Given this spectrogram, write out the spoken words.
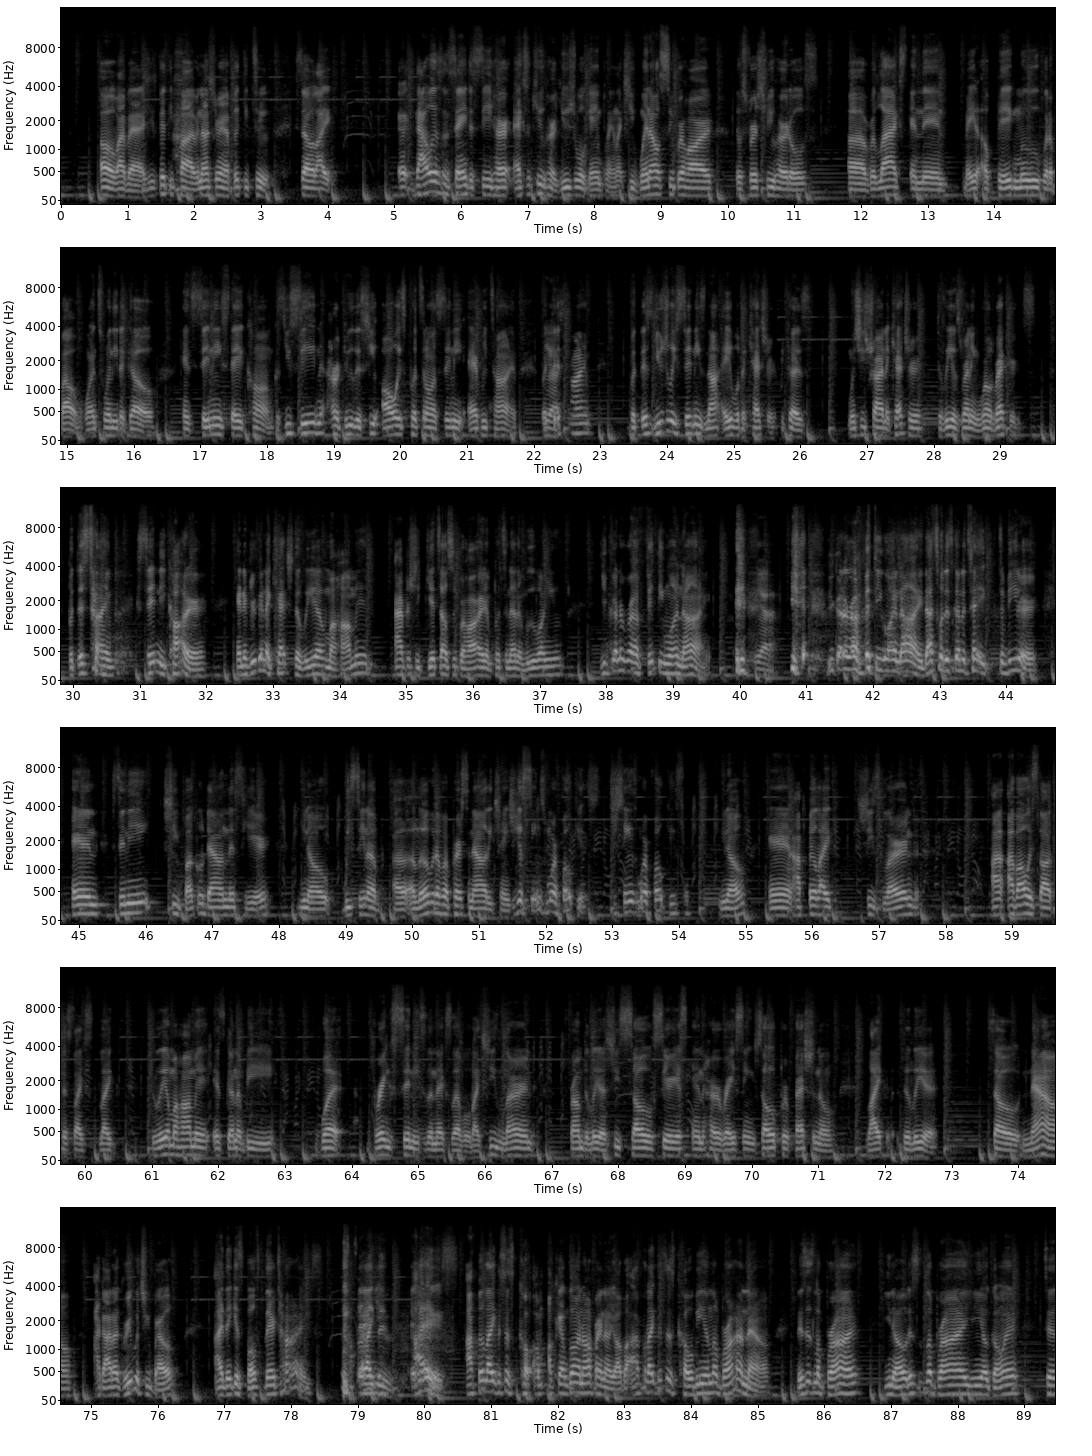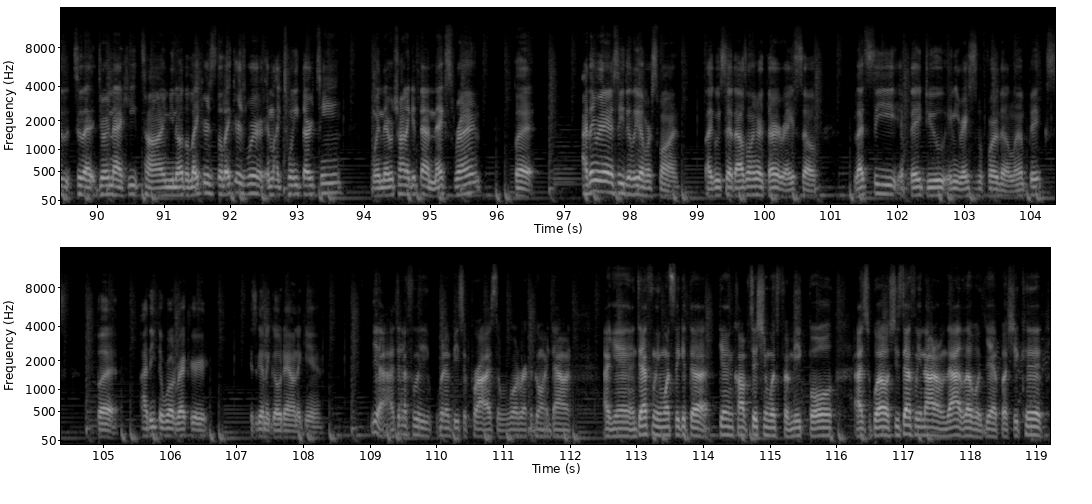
Oh, my bad. She's 55, and now she ran 52. So like that was insane to see her execute her usual game plan. Like she went out super hard those first few hurdles, uh, relaxed, and then made a big move with about 120 to go. And Sydney stayed calm because you've seen her do this. She always puts it on Sydney every time. But yes. this time, but this usually Sydney's not able to catch her because when she's trying to catch her, Dalilah's running world records. But this time, Sydney caught her. And if you're gonna catch Dalilah Muhammad, after she gets out super hard and puts another move on you, you're gonna run 51-9. Yeah. you're gonna run 51 9. That's what it's gonna take to beat her. And Sydney, she buckled down this year. You know, we've seen a, a, a little bit of a personality change. She just seems more focused. She seems more focused, you know, and I feel like she's learned. I, I've always thought this, like, like Leah Muhammad is gonna be what brings Sydney to the next level. Like she learned from Delia. She's so serious in her racing, so professional, like Delia. So now I gotta agree with you, bro. I think it's both their times. Like you. I, is. I feel like this is Co- I'm, okay. I'm going off right now, y'all, but I feel like this is Kobe and LeBron now. This is LeBron. You know, this is LeBron. You know, going to to that during that Heat time. You know, the Lakers. The Lakers were in like 2013 when they were trying to get that next run, but I think we're gonna see Delia respond. Like we said, that was only her third race, so let's see if they do any races before the Olympics. But I think the world record is gonna go down again. Yeah, I definitely wouldn't be surprised the world record going down again. And definitely once they get the get in competition with Femke Bol as well, she's definitely not on that level yet, but she could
